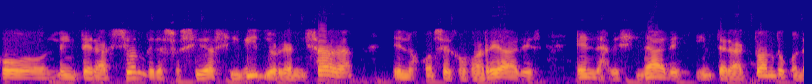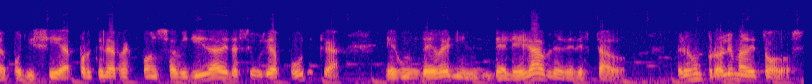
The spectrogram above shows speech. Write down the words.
con la interacción de la sociedad civil y organizada en los consejos barriales, en las vecinales, interactuando con la policía, porque la responsabilidad de la seguridad pública es un deber indelegable del Estado, pero es un problema de todos.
